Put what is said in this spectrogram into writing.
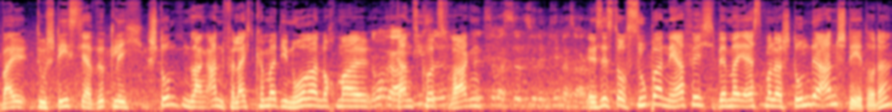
weil du stehst ja wirklich stundenlang an. Vielleicht können wir die Nora noch mal Nora, ganz Diesel, kurz fragen. Willst du was zu dem Thema sagen? Es ist doch super nervig, wenn man erst mal eine Stunde ansteht, oder?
